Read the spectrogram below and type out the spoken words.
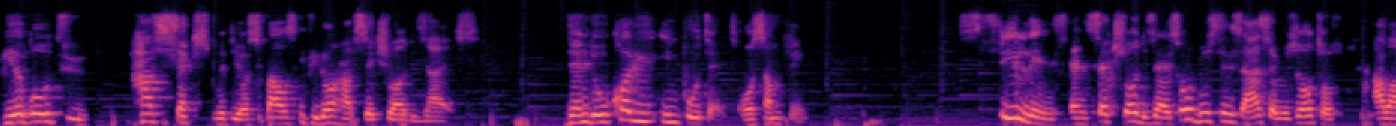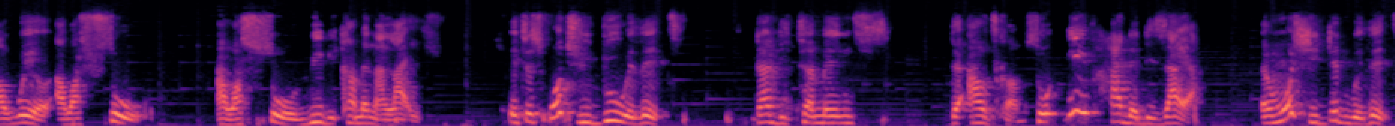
be able to have sex with your spouse if you don't have sexual desires? Then they'll call you impotent or something. Feelings and sexual desires, all those things are as a result of our will, our soul, our soul, we becoming alive. It is what you do with it that determines the outcome. So Eve had a desire, and what she did with it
